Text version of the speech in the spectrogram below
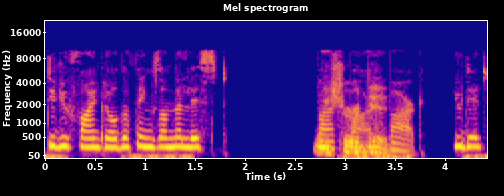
Did you find all the things on the list? We sure bark, did. Bark. You did?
